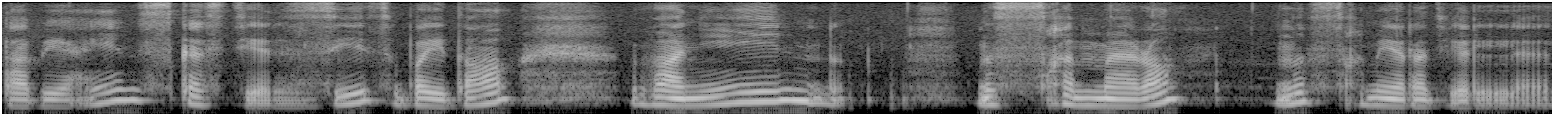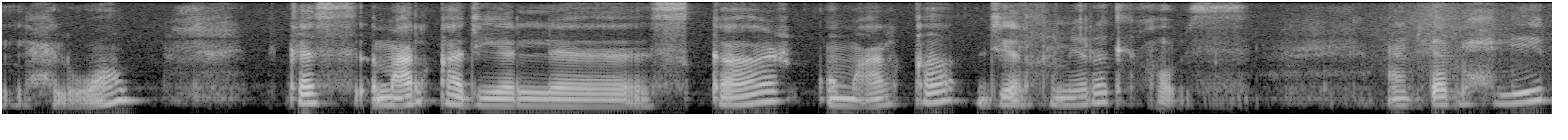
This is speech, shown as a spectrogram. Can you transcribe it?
طبيعي نص كاس ديال الزيت بيضة فانين نص خمارة نص خميرة ديال الحلوى كاس معلقة ديال السكر ومعلقة ديال خميرة الخبز. غنبدا بالحليب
